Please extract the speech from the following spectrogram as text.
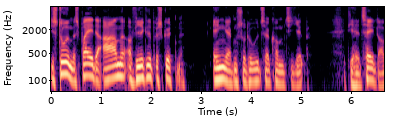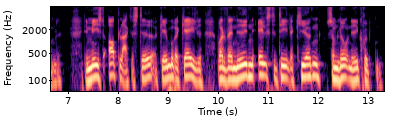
De stod med spredte arme og virkede beskyttende. Ingen af dem så det ud til at komme til hjælp. De havde talt om det. Det mest oplagte sted at gemme regalet, hvor det var nede i den ældste del af kirken, som lå nede i krypten.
